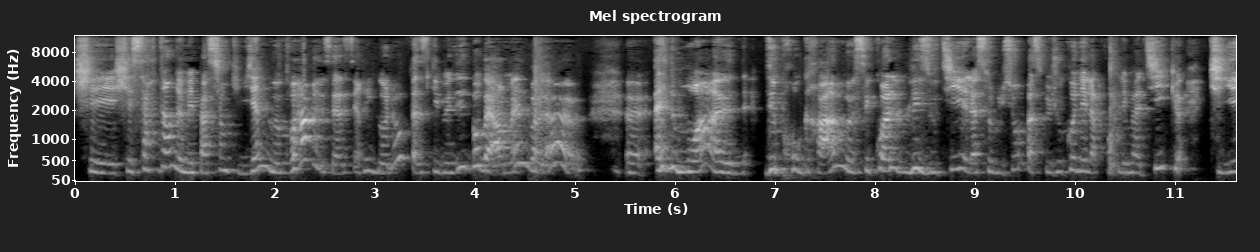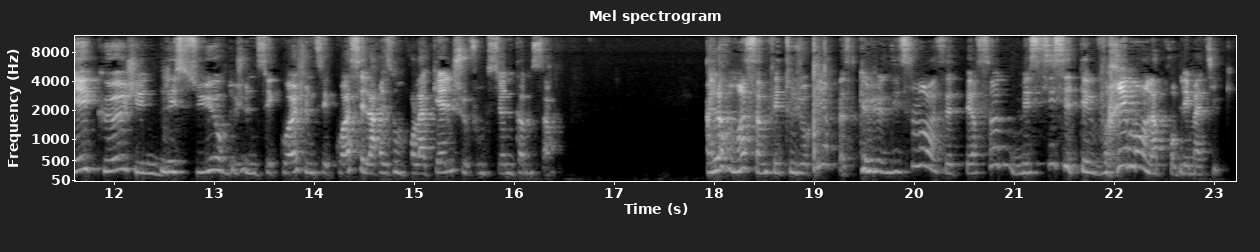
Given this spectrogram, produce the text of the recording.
chez, certains de mes patients qui viennent me voir, et c'est assez rigolo parce qu'ils me disent, bon ben Armel, voilà, euh, euh, aide-moi, euh, des programmes, c'est quoi les outils et la solution? Parce que je connais la problématique qui est que j'ai une blessure de je ne sais quoi, je ne sais quoi, c'est la raison pour laquelle je fonctionne comme ça. Alors moi, ça me fait toujours rire parce que je dis souvent à cette personne, mais si c'était vraiment la problématique,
